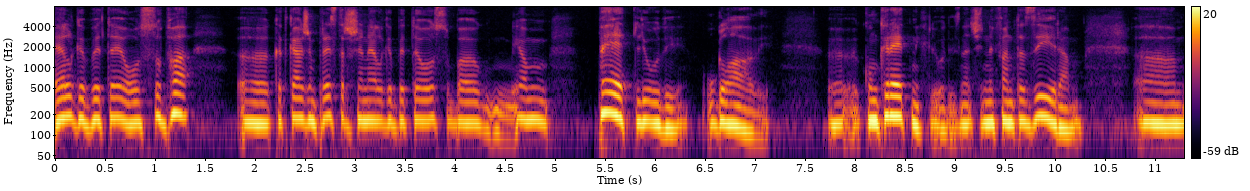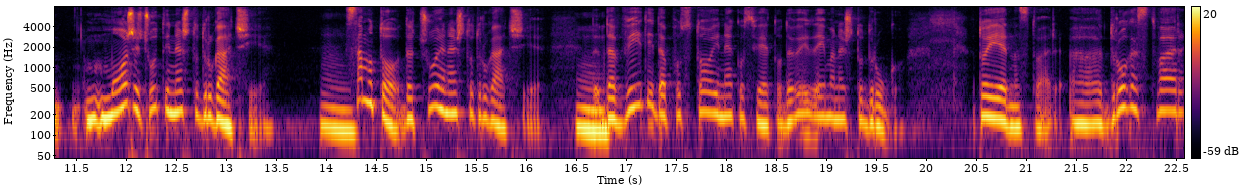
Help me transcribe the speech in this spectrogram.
LGBT osoba, uh, kad kažem prestrašena LGBT osoba, imam pet ljudi u glavi, uh, konkretnih ljudi, znači ne fantaziram, može čuti nešto drugačije. Hmm. Samo to, da čuje nešto drugačije. Da, da, vidi da postoji neko svjetlo, da vidi da ima nešto drugo. To je jedna stvar. Uh, druga stvar,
